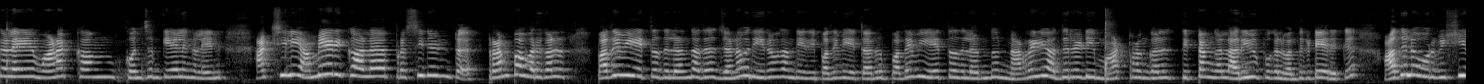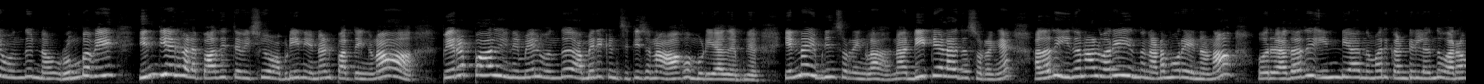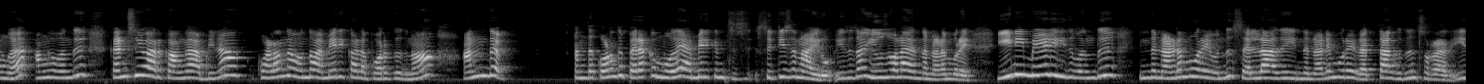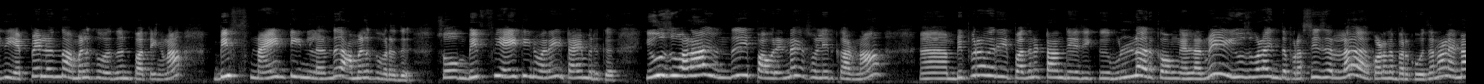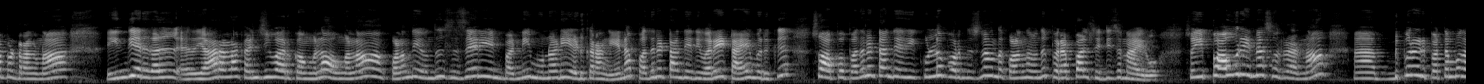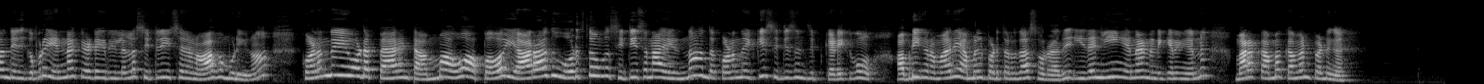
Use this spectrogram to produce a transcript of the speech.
மக்களே வணக்கம். கொஞ்சம் கேளுங்களேன். ஆக்சுவலி அமெரிக்காவில் பிரசிடென்ட் ட்ரம்ப் அவர்கள் பதவி ஏற்றதுலேருந்து அதாவது ஜனவரி இருபதாம் தேதி பதவி ஏற்றார் பதவி ஏற்றதுலேருந்து நிறைய அதிரடி மாற்றங்கள் திட்டங்கள் அறிவிப்புகள் வந்துக்கிட்டே இருக்குது அதில் ஒரு விஷயம் வந்து நான் ரொம்பவே இந்தியர்களை பாதித்த விஷயம் அப்படின்னு என்னன்னு பார்த்தீங்கன்னா பிறப்பால் இனிமேல் வந்து அமெரிக்கன் சிட்டிசனாக ஆக முடியாது அப்படின்னு. என்ன இப்படின்னு சொல்கிறீங்களா நான் டீட்டெயிலாக இதை சொல்கிறேங்க அதாவது இதனால் வரை இந்த நடைமுறை என்னென்னா ஒரு அதாவது இந்தியா இந்த மாதிரி கண்ட்ரிலேருந்து வரவங்க அங்கே வந்து கன்சீவாக இருக்காங்க அப்படின்னா குழந்தை வந்து அமெரிக்காவில் பிறக்குதுன்னா அந்த அந்த குழந்தை பிறக்கும் போதே அமெரிக்கன் சிட்டிசன் ஆயிரும். இதுதான் யூஸ்வலாக இருந்த நடைமுறை. இனிமேல் இது வந்து இந்த நடைமுறை வந்து செல்லாது இந்த நடைமுறை ரத்தாகுதுன்னு சொல்கிறாரு இது எப்பயிலேருந்து அமலுக்கு வருதுன்னு பார்த்தீங்கன்னா பிஃப் நைன்டீன்லேருந்து அமலுக்கு வருது. ஸோ பிஃப் எயிட்டீன் வரையும் டைம் இருக்குது யூஸ்வலாக வந்து இப்போ அவர் என்ன சொல்லியிருக்காருன்னா பிப்ரவரி பதினெட்டாம் தேதிக்கு உள்ளே இருக்கவங்க எல்லாருமே யூஸ்வலாக இந்த ப்ரொசீஜரில் குழந்தை பிறக்கும். இதனால் என்ன பண்ணுறாங்கன்னா இந்தியர்கள் யாரெல்லாம் கன்சீவாக இருக்கவங்களோ அவங்கெல்லாம் குழந்தைய வந்து சிசேரியன் பண்ணி முன்னாடியே எடுக்கிறாங்க. ஏன்னா பதினெட்டாம் தேதி வரை டைம் இருக்குது ஸோ அப்போ பதினெட்டாம் தேதிக்குள்ளே பிறந்துச்சுன்னா அந்த குழந்தை வந்து பிறப்பால் சிட்டிசன் ஆயிரும். ஸோ இப்போ அவர் என்ன சொல்கிறாருன்னா பிப்ரவரி பத்தொம்போதாம் தேதிக்கு அப்புறம் என்ன கேட்டகரியிலலாம் சிட்டிசன் ஆக முடியும்னா குழந்தையோட பேரண்ட் அம்மாவோ அப்பாவோ யாராவது ஒருத்தவங்க சிட்டிசனாக இருந்தால் அந்த குழந்தைக்கு சிட்டிசன்ஷிப் கிடைக்கும். அப்படிங்கிற மாதிரி அமல்படுத்துறதா சொல்கிறாரு இதை நீங்கள் என்ன நினைக்கிறீங்கன்னு மறக்காமல் கமெண்ட் பண்ணுங்கள்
